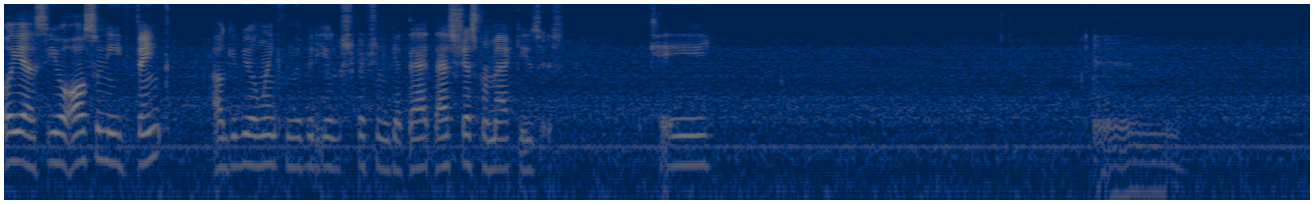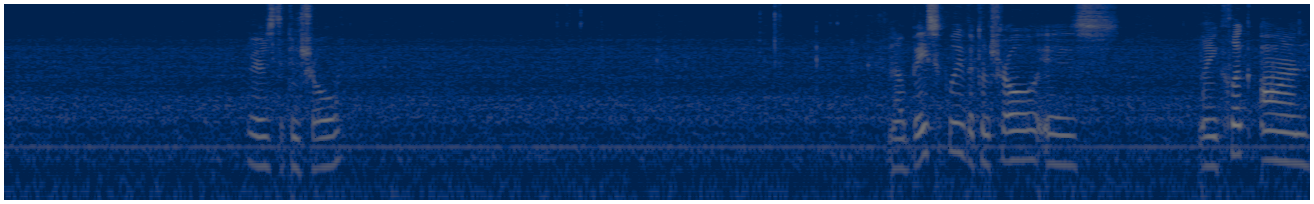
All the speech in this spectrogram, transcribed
Oh yes, you'll also need Fink. I'll give you a link in the video description to get that. That's just for Mac users. Okay. And here's the control. Now basically the control is when you click on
